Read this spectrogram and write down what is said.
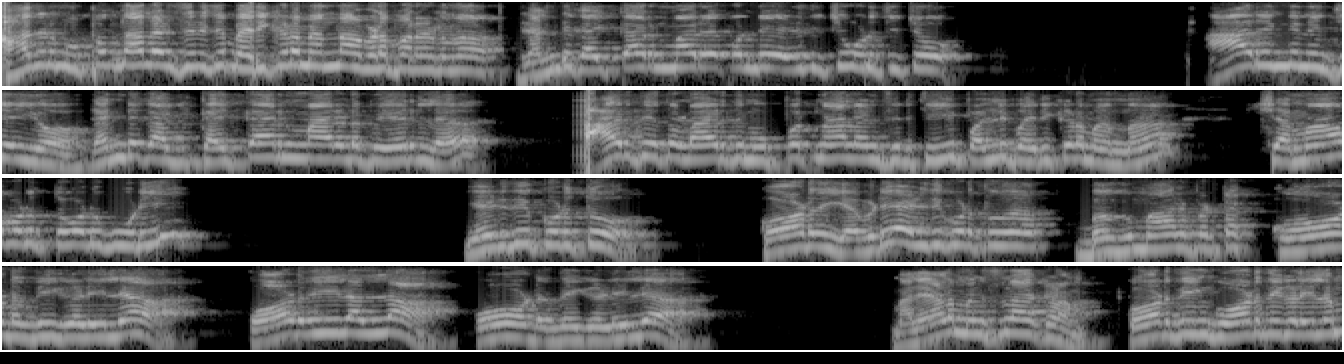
അതിന് മുപ്പത്തിനാല് അനുസരിച്ച് ഭരിക്കണമെന്നാ അവിടെ പറയണത്. രണ്ട് കൈക്കാരന്മാരെ കൊണ്ട് എഴുതിച്ചു കൊടുത്തിച്ചു. ആരെങ്കിലും ചെയ്യോ? രണ്ട് കൈക്കാരന്മാരുടെ പേരിൽ ആയിരത്തി തൊള്ളായിരത്തി മുപ്പത്തിനാല് അനുസരിച്ച് ഈ പള്ളി ഭരിക്കണമെന്ന് ക്ഷമാപണത്തോടു കൂടി എഴുതി കൊടുത്തു. കോടതി എവിടെ എഴുതി കൊടുത്തത്? ബഹുമാനപ്പെട്ട കോടതികളിൽ. കോടതിയിലല്ല കോടതികളിൽ. മലയാളം മനസ്സിലാക്കണം. കോടതിയും കോടതികളിലും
